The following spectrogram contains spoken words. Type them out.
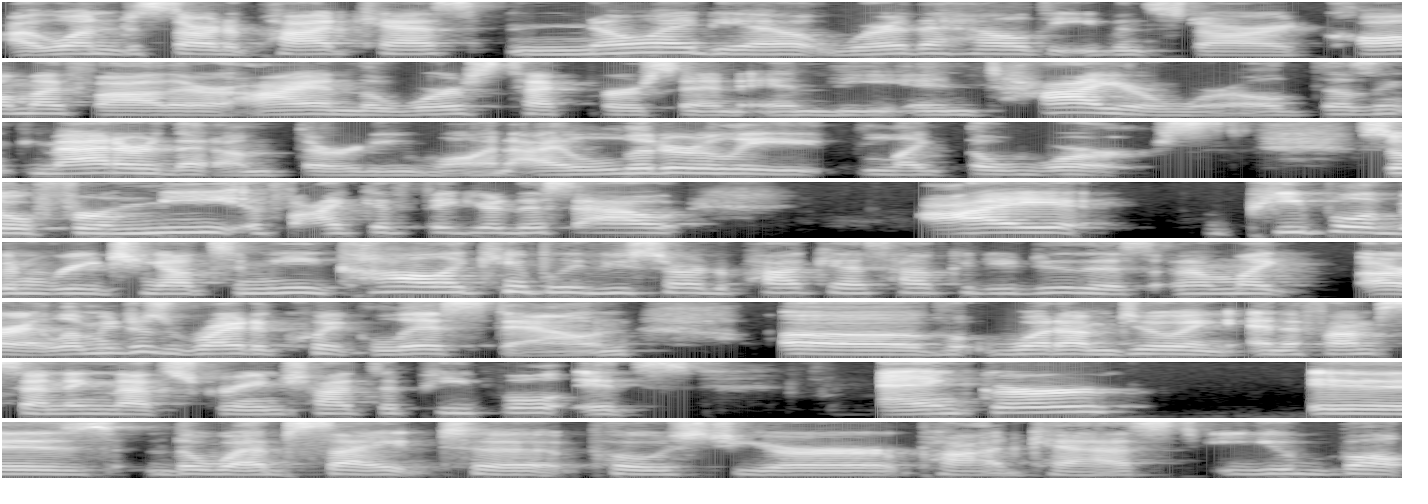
I wanted to start a podcast, no idea where the hell to even start. Call my father. I am the worst tech person in the entire world. Doesn't matter that I'm 31. I literally like the worst. So for me, if I could figure this out, I people have been reaching out to me, Carl, I can't believe you started a podcast. How could you do this? And I'm like, all right, let me just write a quick list down of what I'm doing. And if I'm sending that screenshot to people, it's Anchor, is the website to post your podcast. You bu-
